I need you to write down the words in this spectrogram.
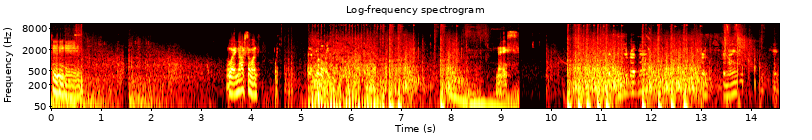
oh, I knocked someone. Nice. Gingerbread man? For, for 90? Okay,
